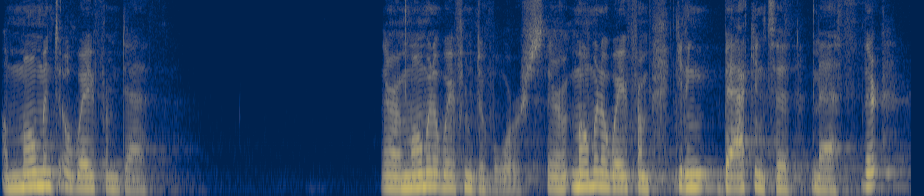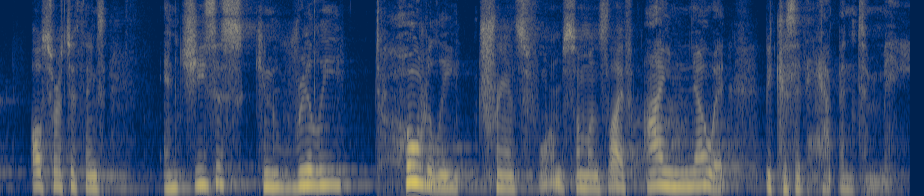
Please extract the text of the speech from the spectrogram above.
a moment away from death. They're a moment away from divorce. They're a moment away from getting back into meth. They're all sorts of things. And Jesus can really, totally transform someone's life. I know it because it happened to me.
